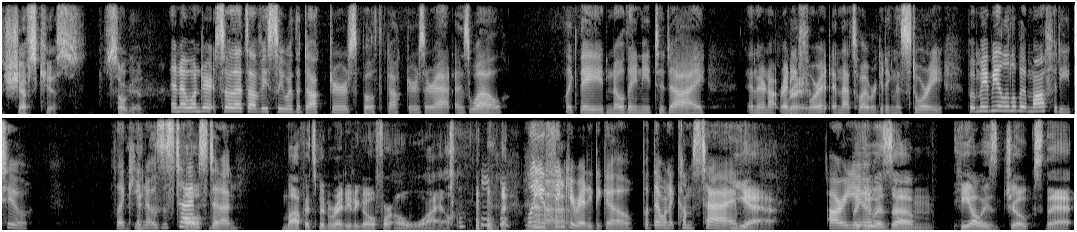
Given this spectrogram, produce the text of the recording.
chef's kiss. So good. And I wonder, so that's obviously where the doctors, both doctors, are at as well. Like they know they need to die, and they're not ready Right. for it, and that's why we're getting this story. But maybe a little bit Moffat-y too. Like he knows his time's Oh. done. Moffat's been ready to go for a while. Well, you think you're ready to go, but then when it comes time, yeah. are you? But he was um he always jokes that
